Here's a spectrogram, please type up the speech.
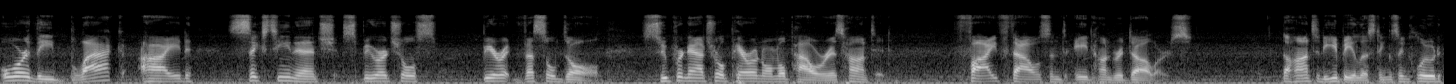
or the black-eyed 16-inch spiritual spirit vessel doll supernatural paranormal power is haunted $5800 the haunted ebay listings include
